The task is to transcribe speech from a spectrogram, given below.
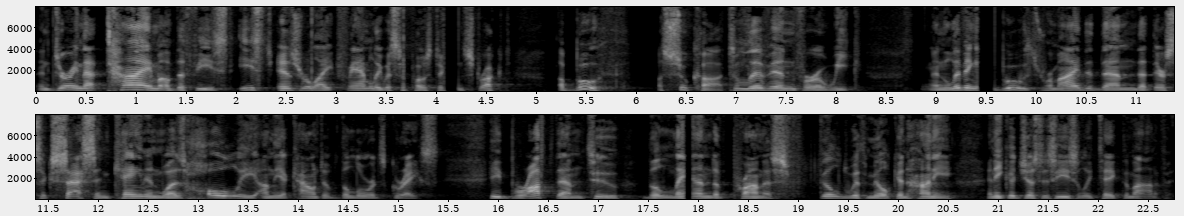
And during that time of the feast, each Israelite family was supposed to construct a booth a sukkah, to live in for a week. And living in booths reminded them that their success in Canaan was wholly on the account of the Lord's grace. He brought them to the land of promise filled with milk and honey, and he could just as easily take them out of it.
